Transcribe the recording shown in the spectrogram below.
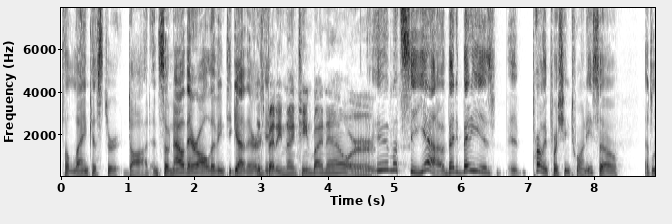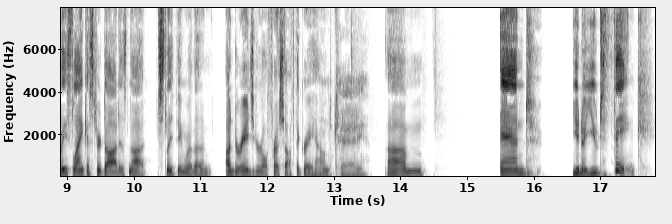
to Lancaster Dodd, and so now they're all living together. Is It- Betty 19 by now or Eh, let's see. Yeah, Betty Betty is uh, probably pushing twenty, so at least Lancaster Dodd is not sleeping with an underage girl fresh off the Greyhound. Okay. Um, and you know, you'd think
